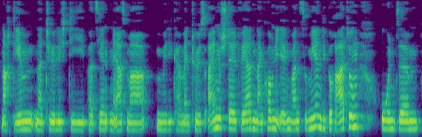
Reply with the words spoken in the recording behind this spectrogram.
nachdem natürlich die Patienten erstmal medikamentös eingestellt werden, dann kommen die irgendwann zu mir in die Beratung und ähm,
